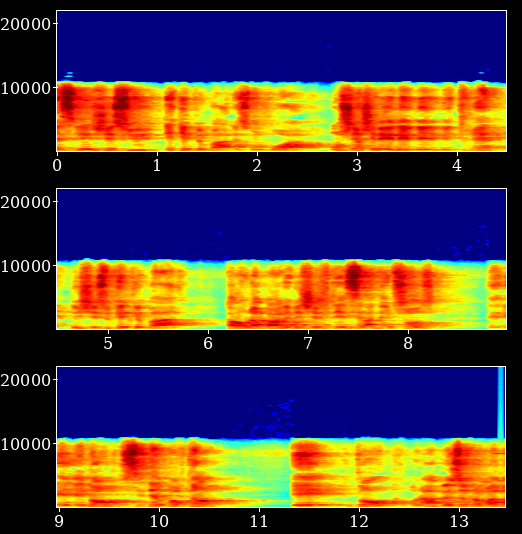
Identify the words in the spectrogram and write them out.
est-ce que Jésus est quelque part? Est-ce qu'on voit On cherche les, les, les, traits de Jésus quelque part? Quand on a parlé de Jephthé, c'est la même chose. Et, donc c'est important. Et donc on a besoin vraiment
